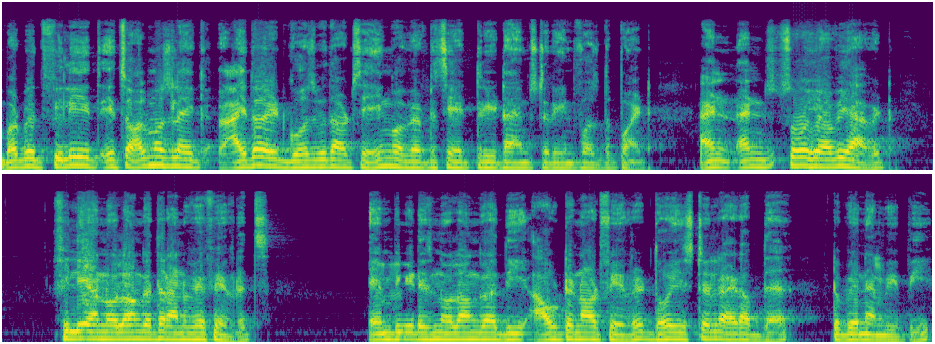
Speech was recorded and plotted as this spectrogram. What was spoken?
But with Philly, it, it's almost like either it goes without saying or we have to say it three times to reinforce the point. And and so here we have it. Philly are no longer the runaway favorites. Embiid is no longer the out and out favorite, though he's still right up there to be an MVP.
